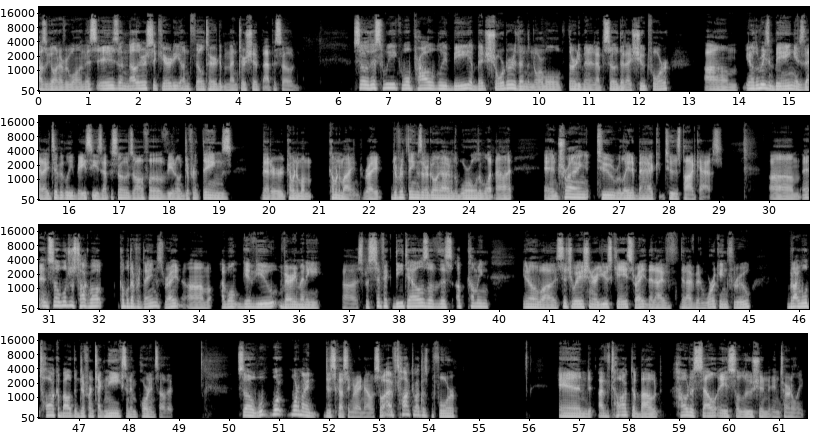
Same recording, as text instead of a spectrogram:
How's it going, everyone? This is another Security Unfiltered mentorship episode. So, this week will probably be a bit shorter than the normal 30 minute episode that I shoot for. Um, you know, the reason being is that I typically base these episodes off of, you know, different things that are coming to my, coming to mind, right? Different things that are going on in the world and whatnot, and trying to relate it back to this podcast. Um, and, and, so we'll just talk about a couple different things, right? Um, I won't give you very many uh, specific details of this upcoming, you know, uh, situation or use case, right? That I've that I've been working through, but I will talk about the different techniques and importance of it. So, what what, what am I discussing right now? So, I've talked about this before, and I've talked about how to sell a solution internally,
